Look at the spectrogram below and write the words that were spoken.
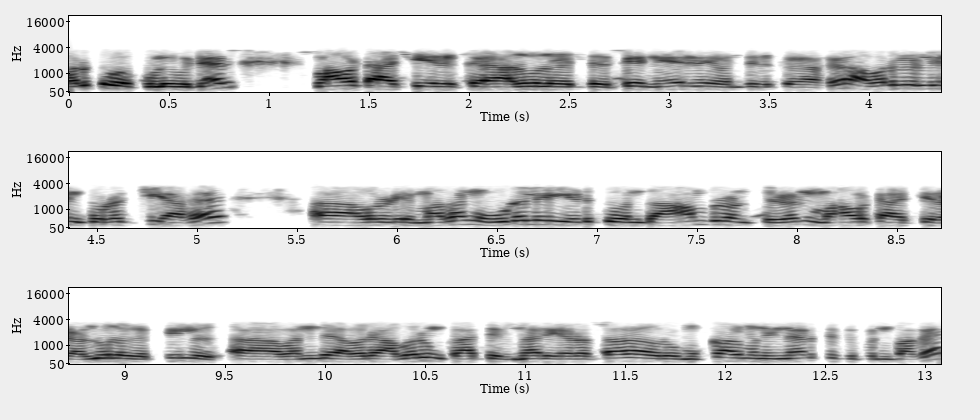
மருத்துவ குழுவினர் மாவட்ட ஆட்சியருக்கு அலுவலகத்திற்கு நேரிலே வந்திருக்கிறார்கள். அவர்களின் தொடர்ச்சியாக அவருடைய மகன் உடலை எடுத்து வந்த ஆம்புலன்ஸுடன் மாவட்ட ஆட்சியர் அலுவலகத்தில் வந்து அவர் அவரும் காத்திருந்தார். ஏறத்தாழ ஒரு முக்கால் மணி நேரத்துக்கு பின்பாக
